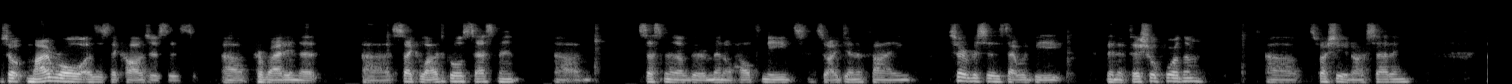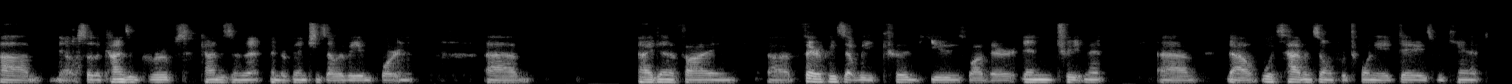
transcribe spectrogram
So my role as a psychologist is uh, providing the uh, psychological assessment, um, assessment of their mental health needs. So identifying services that would be beneficial for them, uh, especially in our setting. Um, you know, so the kinds of groups, kinds of interventions that would be important. Um, identifying uh, therapies that we could use while they're in treatment. Um, now, what's having someone for 28 days, we can't.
